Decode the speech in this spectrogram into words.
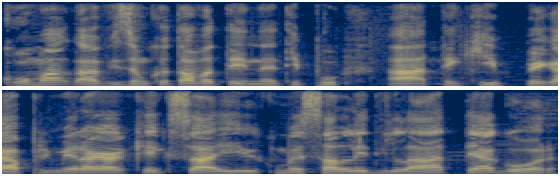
como a, a visão que eu tava tendo, né? Tipo, ah, tem que pegar a primeira HQ que saiu e começar a ler de lá até agora.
